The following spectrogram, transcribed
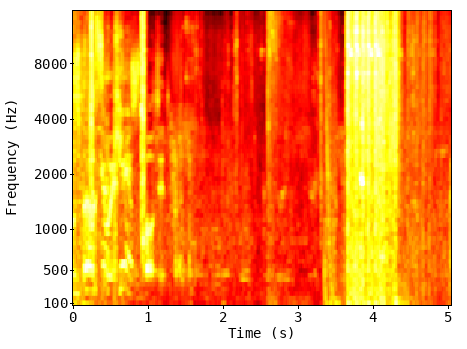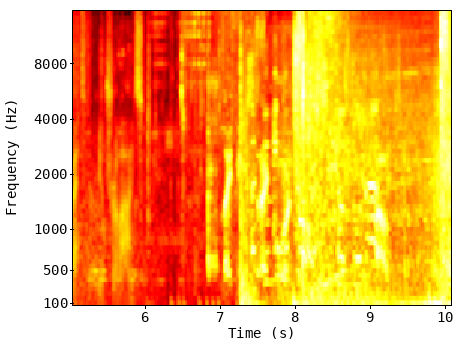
Hostile Enforcer UAV spotted. Threat neutralized. Lightning strike Assuming coordinates received. Hostile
